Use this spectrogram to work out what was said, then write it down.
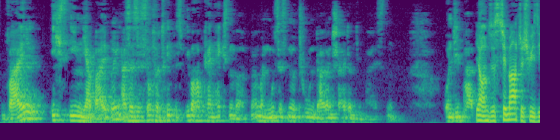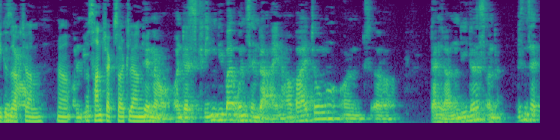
weil ich es ihnen ja beibringe. Also es ist so, Vertrieb ist überhaupt kein Hexenwerk. Ne? Man muss es nur tun, daran scheitern die meisten. Und die ja, und systematisch, wie Sie gesagt genau. haben. Ja, und das Handwerkzeug lernen. Genau. Und das kriegen die bei uns in der Einarbeitung und äh, dann lernen die das. Und wissen Sie,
